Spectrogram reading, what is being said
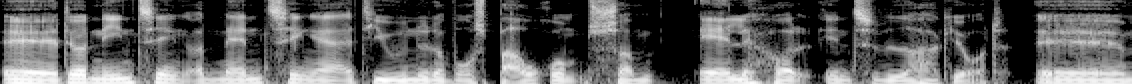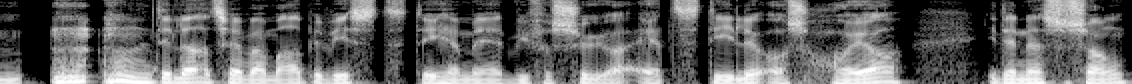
Øh, det var den ene ting, og den anden ting er, at de udnytter vores bagrum, som alle hold indtil videre har gjort. Øh, det lader til at være meget bevidst, det her med, at vi forsøger at stille os højere i den her sæson,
